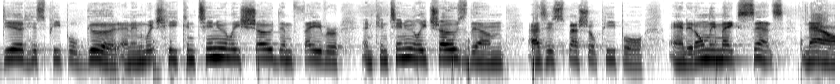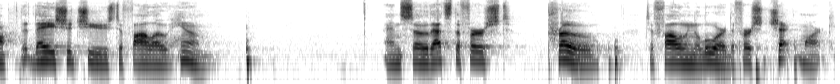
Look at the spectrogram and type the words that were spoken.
did his people good and in which he continually showed them favor and continually chose them as his special people. And it only makes sense now that they should choose to follow him. And so that's the first pro to following the Lord, the first check mark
